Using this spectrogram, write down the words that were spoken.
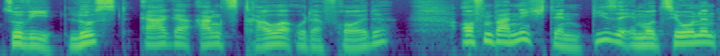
so wie Lust, Ärger, Angst, Trauer oder Freude? Offenbar nicht, denn diese Emotionen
